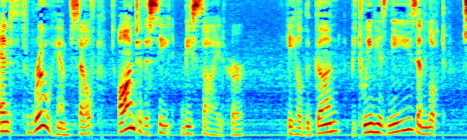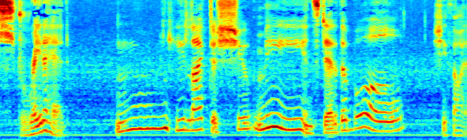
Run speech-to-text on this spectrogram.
and threw himself onto the seat beside her. He held the gun between his knees and looked straight ahead. Mm, he'd like to shoot me instead of the bull, she thought,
